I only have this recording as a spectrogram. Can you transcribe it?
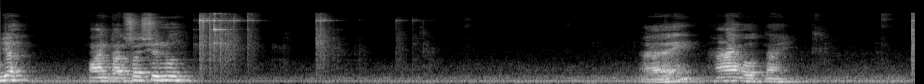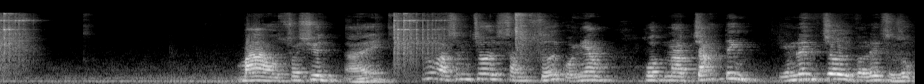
Đúng chưa? Hoàn toàn soi xuyên luôn. Đấy, hai hột này. Ba hột soi xuyên. Đấy. Lúc vào sân chơi, sòng sới của anh em. Hột nào trắng tinh thì em lên chơi và lên sử dụng.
